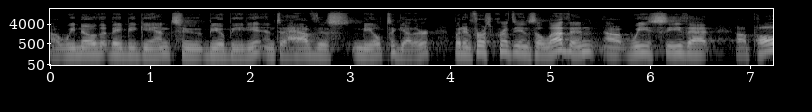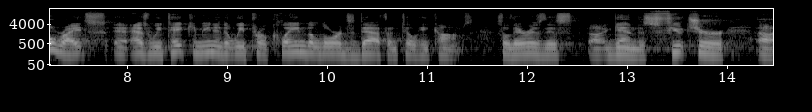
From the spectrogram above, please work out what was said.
Uh, we know that they began to be obedient and to have this meal together. But in 1 Corinthians 11, uh, we see that uh, Paul writes, as we take communion, that we proclaim the Lord's death until he comes. So there is this, uh, again, this future uh,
